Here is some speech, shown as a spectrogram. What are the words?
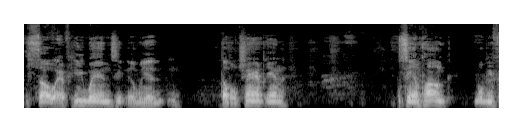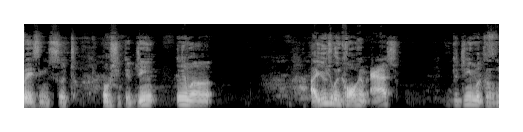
So if he wins, he'll be a double champion. CM Punk will be facing Satoshi Kojima. I usually call him Ash Kojima because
